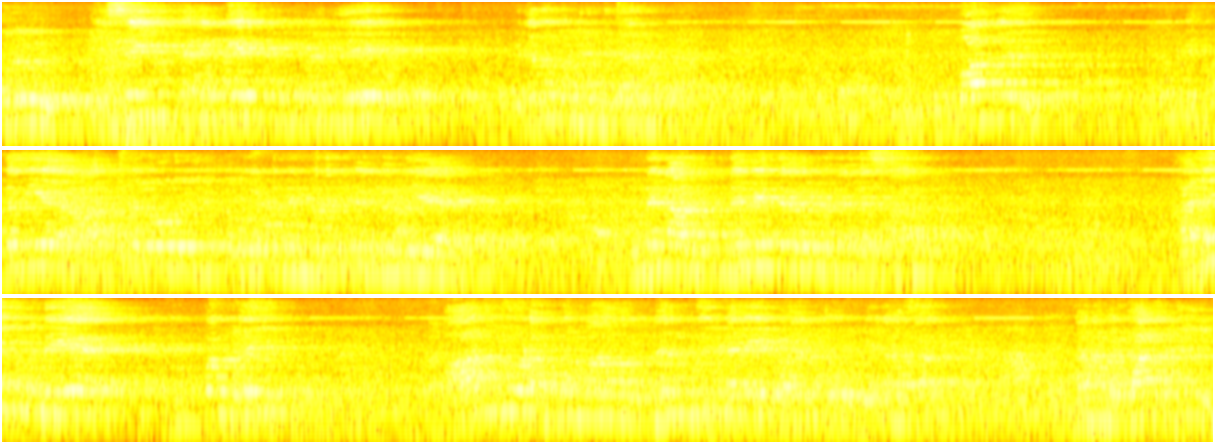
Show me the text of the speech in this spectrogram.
ஒரு இசை அரங்கேற்ற நிகழ்விலே பிரதம விருந்தினர் எவ்வாறு எத்தகைய ஆற்றலோடு இருக்க வேண்டும் என்பதற்கு எங்களுடைய முன்னாள் துணைவேந்தர் அவர்கள் நல்ல சார் கலையினுடைய நுட்பங்களை ஆதியோடு அந்தமாக உணர்ந்து கலையை வளர்த்த ஒரு பேராசார் நான் அவர் காலத்தில்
